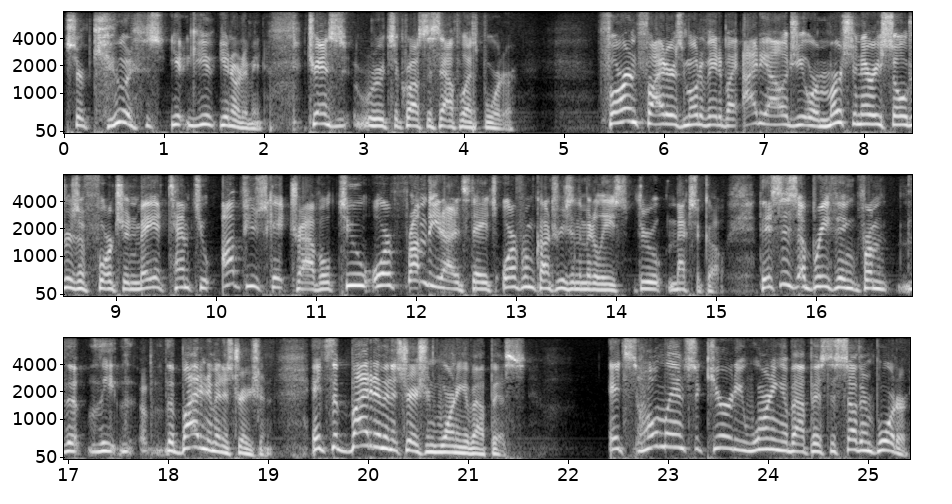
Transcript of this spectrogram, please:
circuitous, you, you, you know what I mean, trans routes across the southwest border. Foreign fighters motivated by ideology or mercenary soldiers of fortune may attempt to obfuscate travel to or from the United States or from countries in the Middle East through Mexico. This is a briefing from the the, the Biden administration. It's the Biden administration warning about this. It's Homeland Security warning about this, the southern border.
